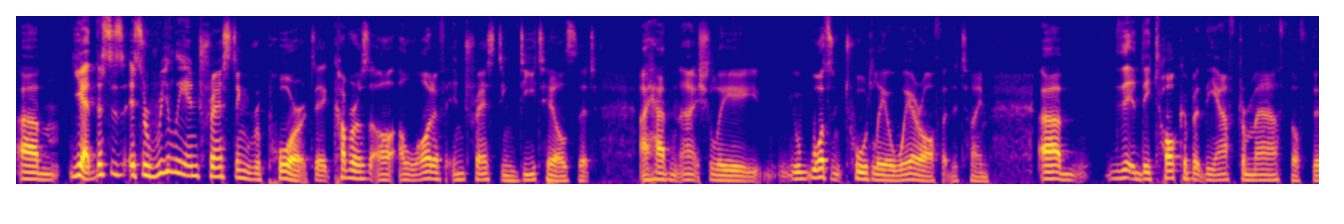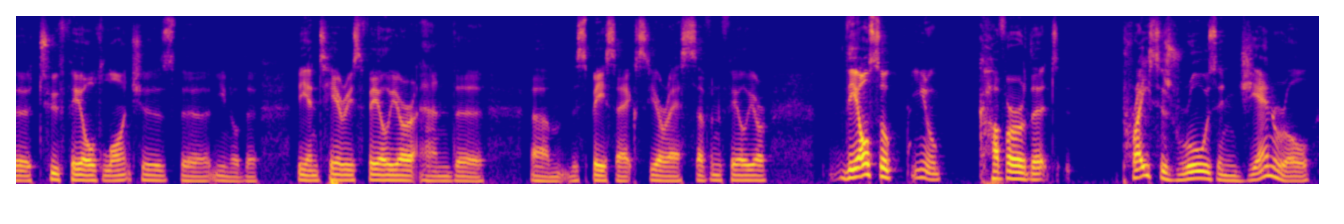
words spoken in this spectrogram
Um, yeah, this is it's a really interesting report. It covers a, a, lot of interesting details that I hadn't actually wasn't totally aware of at the time. Um, they, they talk about the aftermath of the two failed launches, the you know the the Antares failure and the um, the SpaceX CRS-7 failure they also, you know, cover that prices rose in general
